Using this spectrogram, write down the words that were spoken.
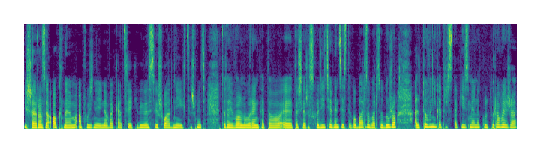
i szaro za oknem, a później na wakacje, kiedy jest już ładnie i chcesz mieć tutaj wolną rękę, to, y, to się rozchodzicie, więc jest tego bardzo, bardzo dużo. Ale to wynika też z takiej zmiany kulturowej, że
